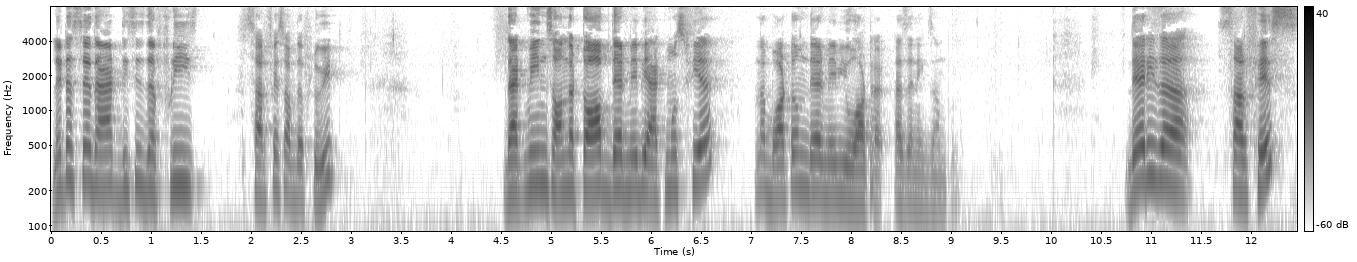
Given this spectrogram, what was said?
Let us say that this is the free surface of the fluid that means on the top there may be atmosphere on the bottom there may be water as an example. There is a surface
